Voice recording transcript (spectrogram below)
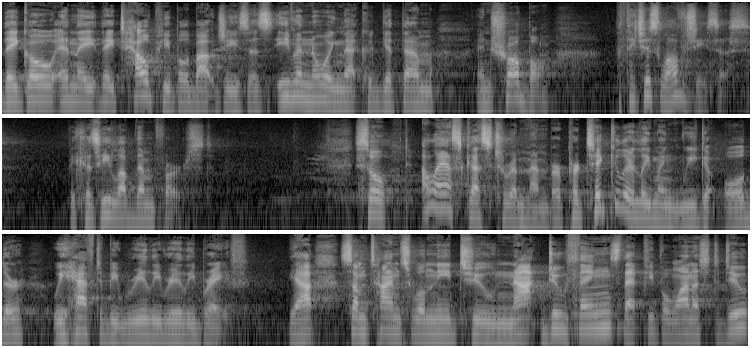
They go and they, they tell people about Jesus, even knowing that could get them in trouble. But they just love Jesus because he loved them first. So I'll ask us to remember, particularly when we get older, we have to be really, really brave. Yeah, sometimes we'll need to not do things that people want us to do.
